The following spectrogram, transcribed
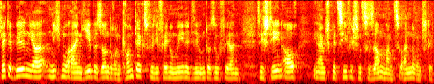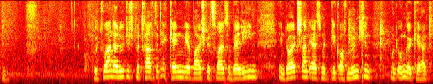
Städte bilden ja nicht nur einen je besonderen Kontext für die Phänomene, die untersucht werden, sie stehen auch in einem spezifischen Zusammenhang zu anderen Städten. Kulturanalytisch betrachtet erkennen wir beispielsweise Berlin in Deutschland erst mit Blick auf München und umgekehrt.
